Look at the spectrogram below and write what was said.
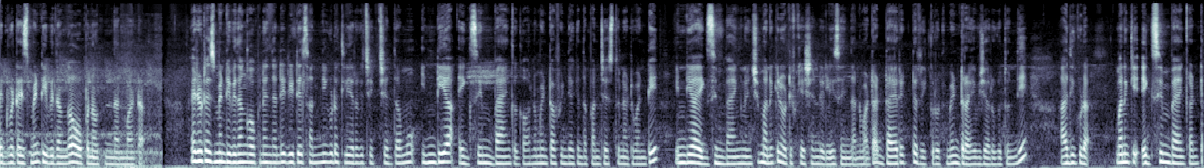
అడ్వర్టైజ్మెంట్ ఈ విధంగా ఓపెన్ అవుతుందన్నమాట. అడ్వర్టైజ్మెంట్ ఈ విధంగా ఓపెన్ అయిందండి. డీటెయిల్స్ అన్నీ కూడా క్లియర్గా చెక్ చేద్దాము. India Exim bank government of India కింద పనిచేస్తున్నటువంటి ఇండియా ఎగ్జిమ్ బ్యాంక్ నుంచి మనకి నోటిఫికేషన్ రిలీజ్ అయిందనమాట డైరెక్ట్ రిక్రూట్మెంట్ డ్రైవ్ జరుగుతుంది. అది కూడా మనకి ఎగ్జిమ్ బ్యాంక్ అంటే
